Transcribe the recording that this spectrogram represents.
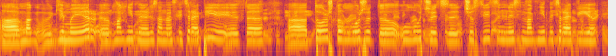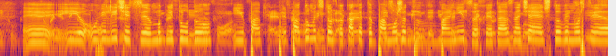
а, ГМР, магнитная резонансная терапия, это а, то, что может улучшить чувствительность магнитной терапии и увеличить магнитуду. И подумать только, как это поможет в больницах. Это означает, что вы можете,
